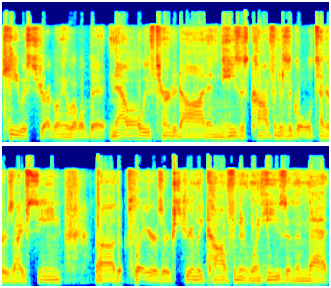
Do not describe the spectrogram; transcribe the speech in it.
He was struggling a little bit. Now we've turned it on, and he's as confident as a goaltender as I've seen. Uh, the players are extremely confident when he's in the net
